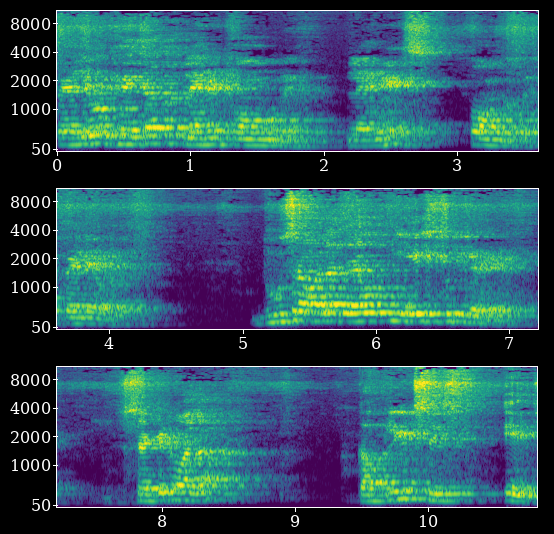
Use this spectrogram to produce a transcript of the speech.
पहले को खींचा तो प्लेनेट फॉर्म हो गए। प्लेनेट्स फॉर्म हो गए, पहले वाले। दूसरा वाला जो है वो अपनी एज पूरी कर गया। सेकंड वाला complete age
